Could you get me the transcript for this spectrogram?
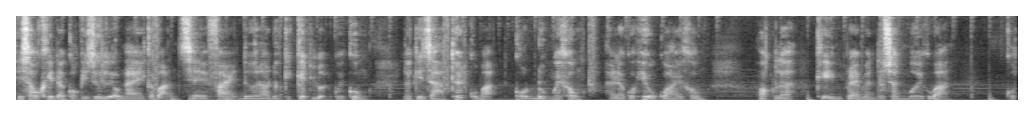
Thì sau khi đã có cái dữ liệu này, các bạn sẽ phải đưa ra được cái kết luận cuối cùng là cái giả thuyết của bạn có đúng hay không, hay là có hiệu quả hay không, hoặc là cái implementation mới của bạn có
